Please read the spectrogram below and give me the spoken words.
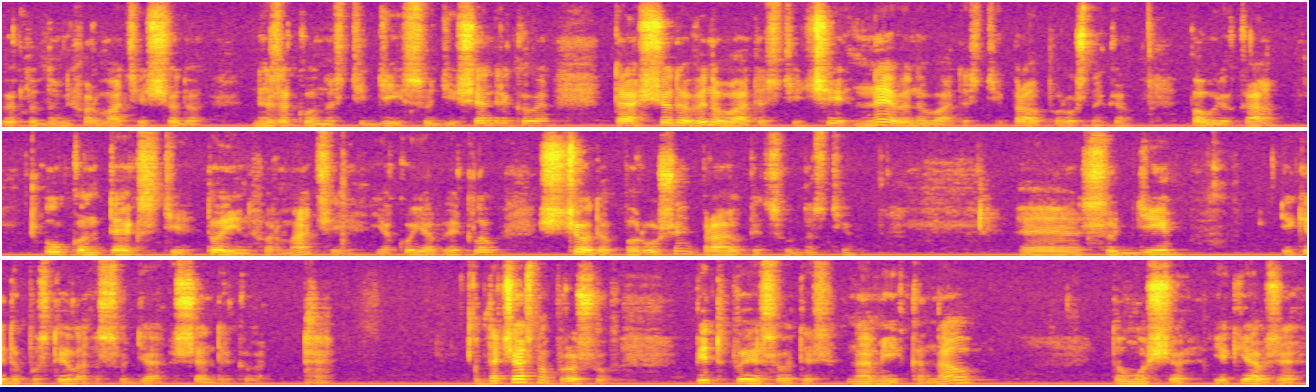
викладну інформацію щодо незаконності дій судді Шендрікової та щодо винуватості чи невинуватості правопорушника Павлюка у контексті тої інформації, яку я виклав щодо порушень правил підсудності е, судді, які допустила суддя Шендрикова. Одночасно прошу підписуватись на мій канал, тому що, як я вже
